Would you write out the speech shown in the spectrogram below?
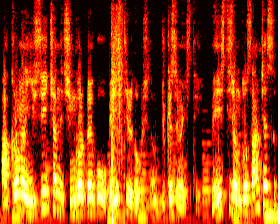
아 그러면 입스위치한테 진 걸 빼고 맨시티를 넣읍시다. 뉴캐슬 맨시티. 맨시티전도 산체스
